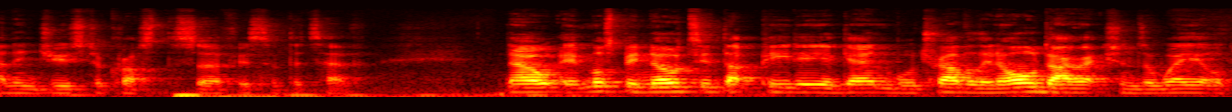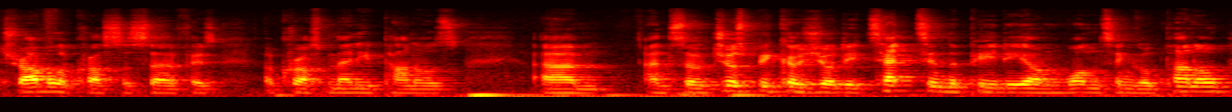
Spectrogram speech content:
and induced across the surface of the TEV. Now, it must be noted that PD, again, will travel in all directions away. It'll travel across the surface, across many panels. Um, and so just because you're detecting the PD on one single panel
